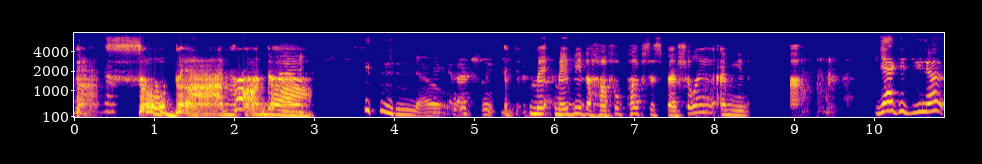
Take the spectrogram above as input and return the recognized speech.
That's so bad, Rhonda. no. Actually use it. May- Maybe the Hufflepuffs, especially. I mean, uh, Yeah, because you know,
